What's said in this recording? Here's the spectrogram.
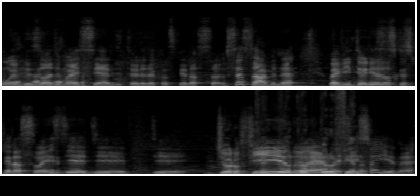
um episódio mais sério de teoria da conspiração. Você sabe, né? Vai vir teorias das conspirações de, de, de, de ouro fino, De- de- de é, ser fino. isso aí, né?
